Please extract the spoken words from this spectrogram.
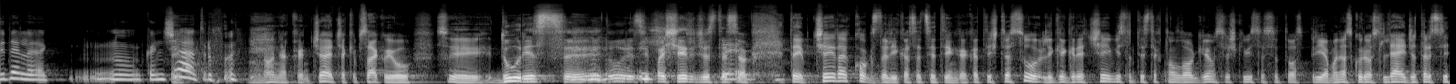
didelė nu, kančia taip. turbūt. Nu, ne kančia, čia kaip sako, jau duris durys į paširdžius tiesiog. Taip, čia yra koks dalykas atsitinka, kad iš tiesų lygiai grečiai vystantis technologijoms, reiškia vystosi tos priemonės, kurios leidžia tarsi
